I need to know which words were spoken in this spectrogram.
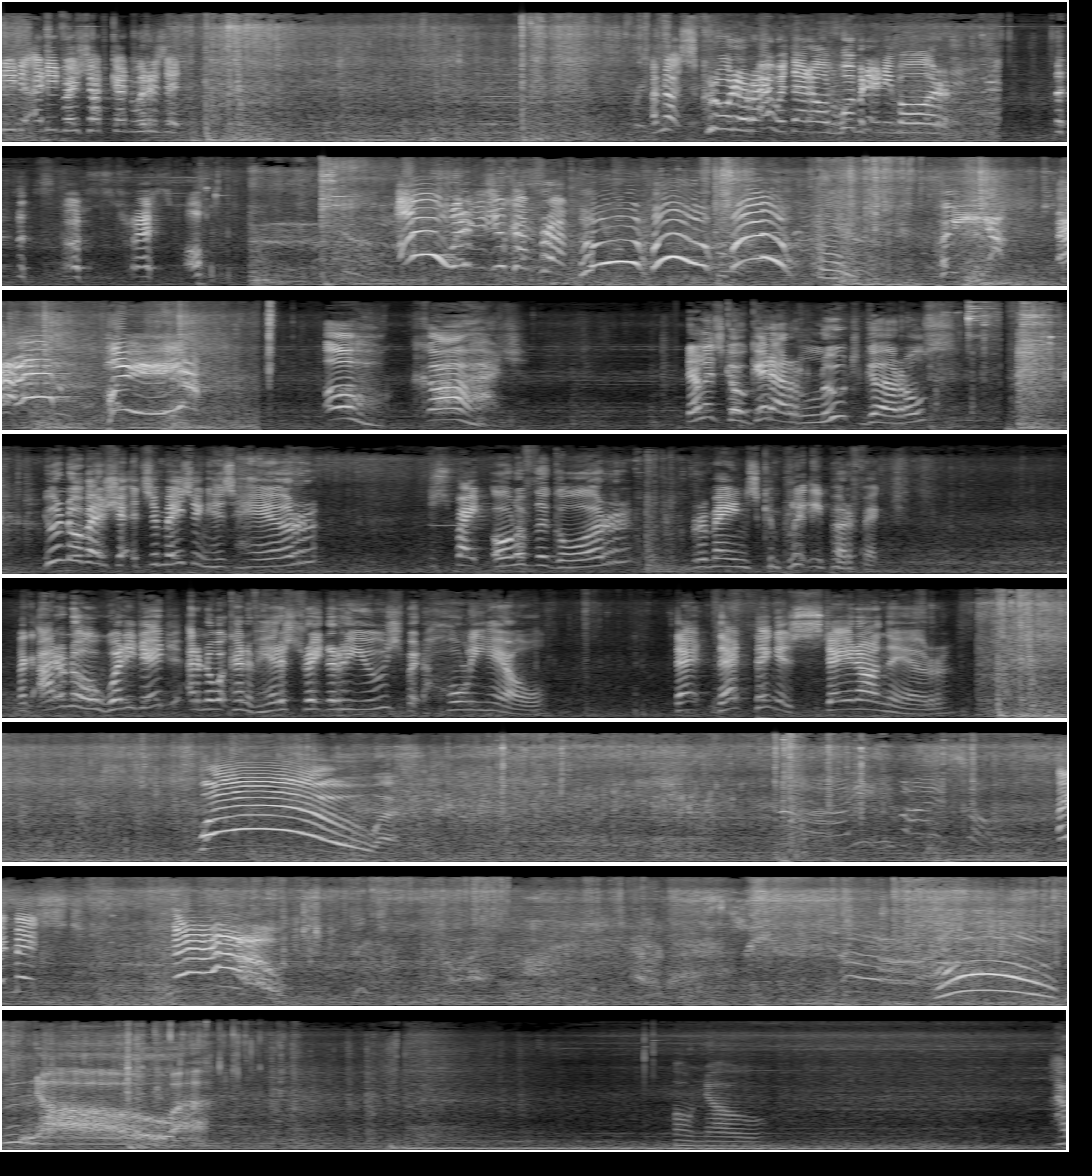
Need I need my shotgun. Where is it? I'm not screwing around with that old woman anymore. this is so stressful. Oh, where did you come from? Ah! Oh God! Now let's go get our loot, girls. You know shit. It's amazing. His hair, despite all of the gore, remains completely perfect. Like, I don't know what he did. I don't know what kind of hair straightener he used, but holy hell. That, that thing is staying on there. Whoa!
